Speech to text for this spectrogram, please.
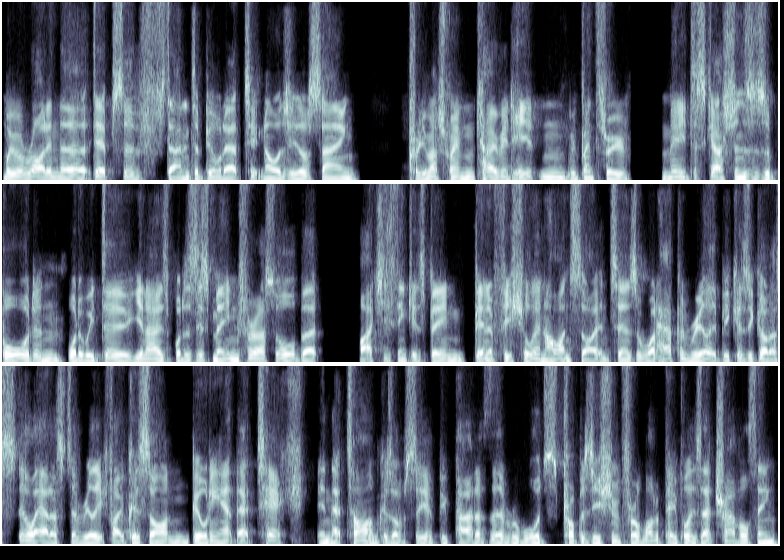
We were right in the depths of starting to build out technology, I was saying. pretty much when COVID hit and we went through many discussions as a board and what do we do? You know, what does this mean for us all? But I actually think it's been beneficial in hindsight in terms of what happened, really, because it got us, it allowed us to really focus on building out that tech in that time. Because obviously, a big part of the rewards proposition for a lot of people is that travel thing.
